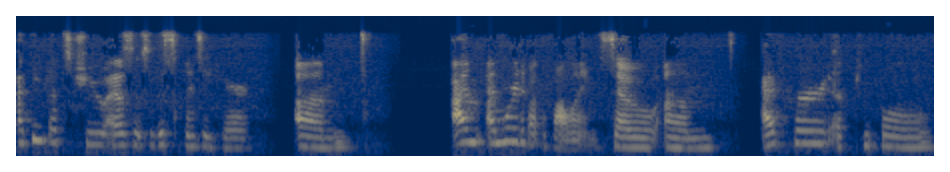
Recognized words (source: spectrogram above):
I think that's true. I also so this is Quincey here. Um, I'm I'm worried about the following. So um, I've heard of people,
